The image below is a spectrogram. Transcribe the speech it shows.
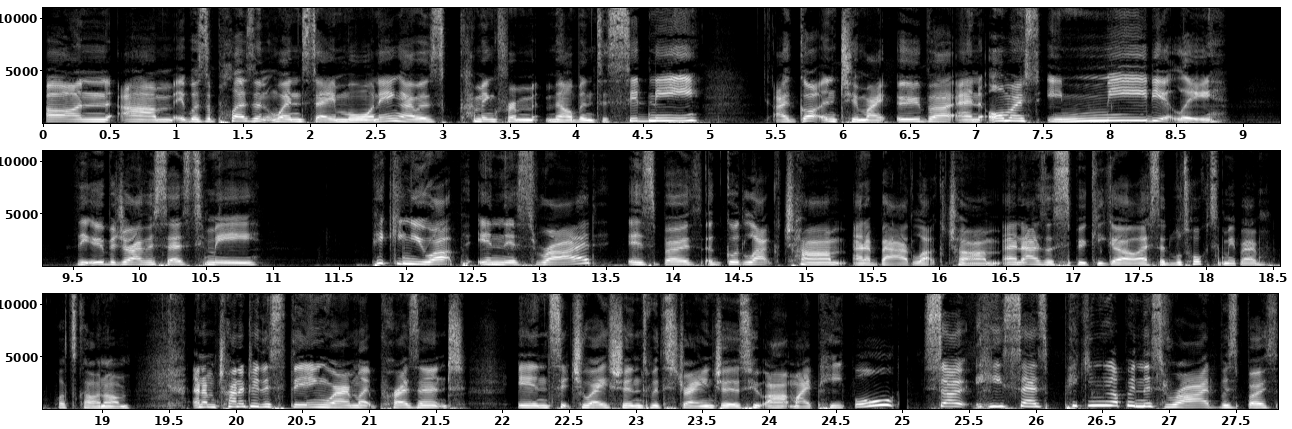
on um, it was a pleasant Wednesday morning. I was coming from Melbourne to Sydney. I got into my Uber and almost immediately the Uber driver says to me, picking you up in this ride is both a good luck charm and a bad luck charm. And as a spooky girl, I said, Well, talk to me, babe. What's going on? And I'm trying to do this thing where I'm like present in situations with strangers who aren't my people. So he says, Picking you up in this ride was both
